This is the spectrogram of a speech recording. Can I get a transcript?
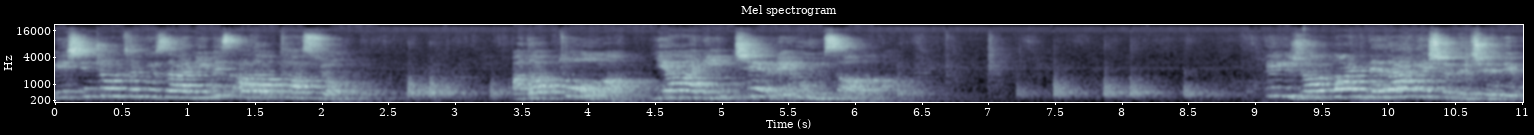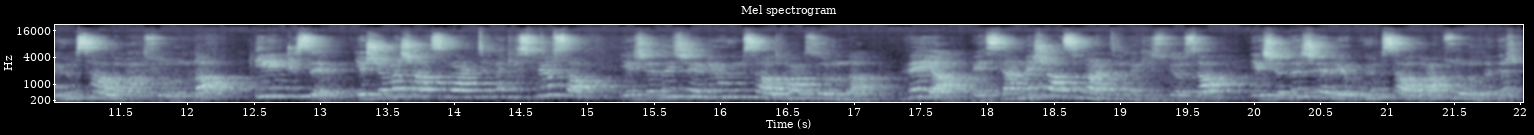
beşinci ortak özelliğimiz adaptasyon. Adapte olma, yani çevreye uyum sağlama. Peki canlılar neden yaşadığı çevreye uyum sağlamak zorunda? Birincisi, yaşama şansını arttırmak istiyorsa yaşadığı çevreye uyum sağlamak zorunda. Veya beslenme şansını arttırmak istiyorsa yaşadığı çevreye uyum sağlamak zorundadır.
